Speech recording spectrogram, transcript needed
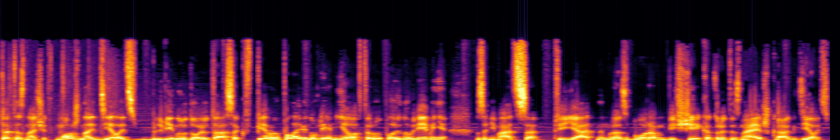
Что это значит? Можно делать львиную долю тасок в первую половину времени, а во вторую половину времени заниматься приятным разбором вещей, которые ты знаешь, как делать.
